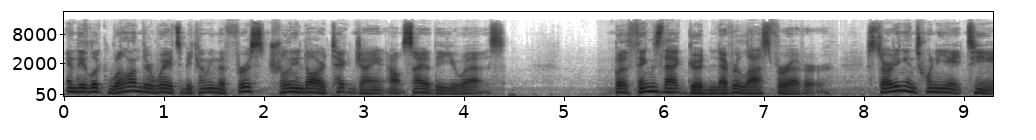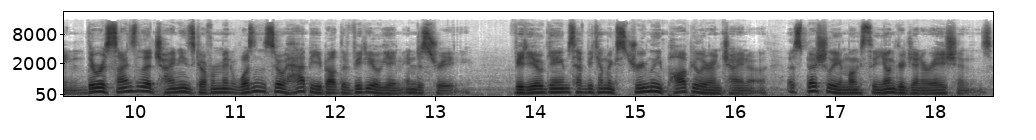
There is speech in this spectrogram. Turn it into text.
and they looked well on their way to becoming the first trillion dollar tech giant outside of the US. But things that good never last forever. Starting in 2018, there were signs that the Chinese government wasn't so happy about the video game industry. Video games have become extremely popular in China, especially amongst the younger generations.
